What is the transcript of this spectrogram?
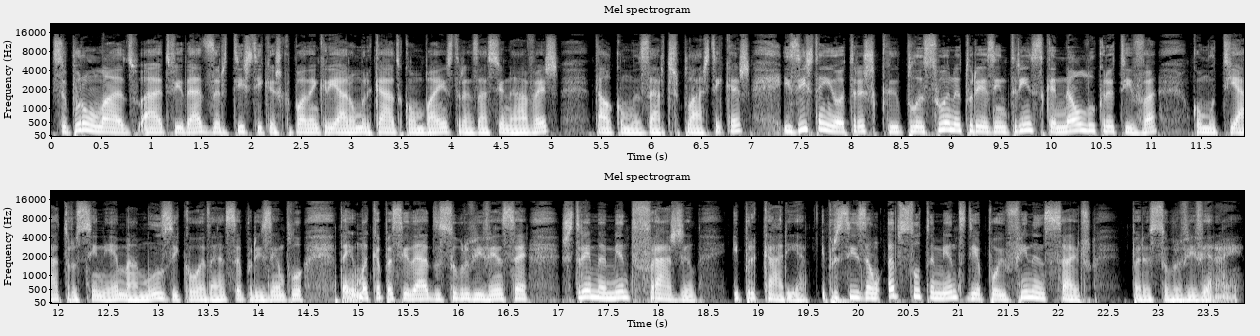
Se por um lado há atividades artísticas que podem criar um mercado com bens transacionáveis, tal como as artes plásticas, existem outras que, pela sua natureza intrínseca não lucrativa, como o teatro, o cinema, a música ou a dança, por exemplo, têm uma capacidade de sobrevivência extremamente frágil e precária e precisam absolutamente de apoio financeiro para sobreviverem.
